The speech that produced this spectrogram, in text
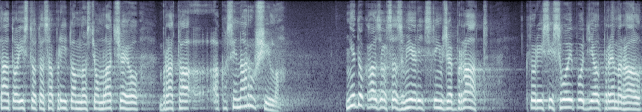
Táto istota sa prítomnosťou mladšieho brata ako si narušila. Nedokázal sa zmieriť s tým, že brat, ktorý si svoj podiel premrhal,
